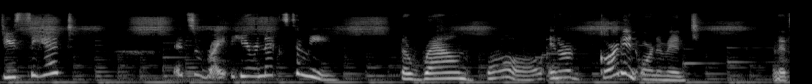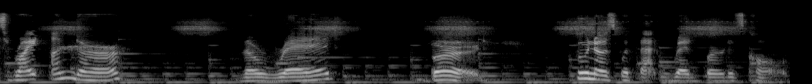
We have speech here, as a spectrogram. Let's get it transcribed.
do you see it? It's right here next to me. The round ball in our garden ornament. And it's right under the red bird. Who knows what that red bird is called?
